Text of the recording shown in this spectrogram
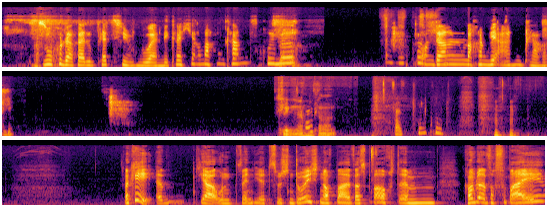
Ich suche da gerade Plätzchen, wo du ein Nickerchen machen kannst, Krübel. Und dann machen wir einen Plan. Klingt nach einem Plan. das klingt gut. Okay, ähm, ja, und wenn ihr zwischendurch noch mal was braucht, ähm, kommt einfach vorbei.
